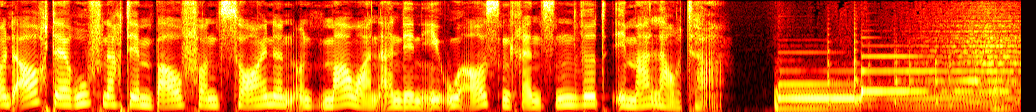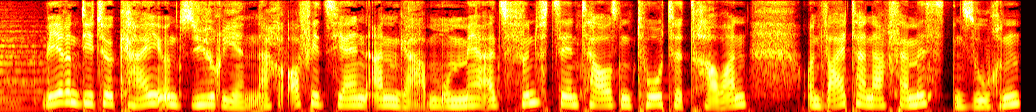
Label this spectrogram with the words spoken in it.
Und auch der Ruf nach dem Bau von Zäunen und Mauern an den EU-Außengrenzen wird immer lauter. Während die Türkei und Syrien nach offiziellen Angaben um mehr als 15.000 Tote trauern und weiter nach Vermissten suchen,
